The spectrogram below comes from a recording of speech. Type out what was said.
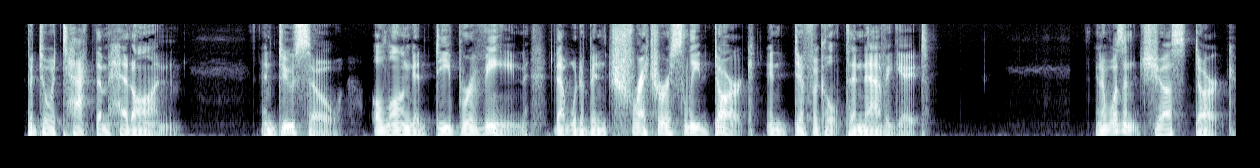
but to attack them head on, and do so along a deep ravine that would have been treacherously dark and difficult to navigate. And it wasn't just dark,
